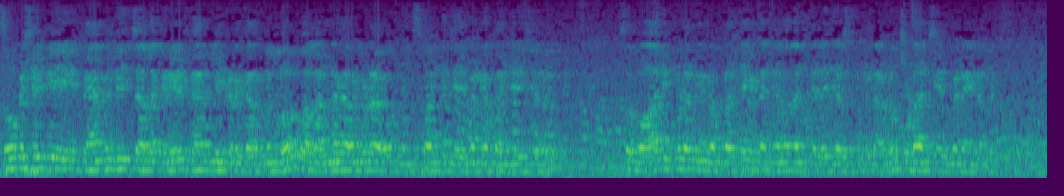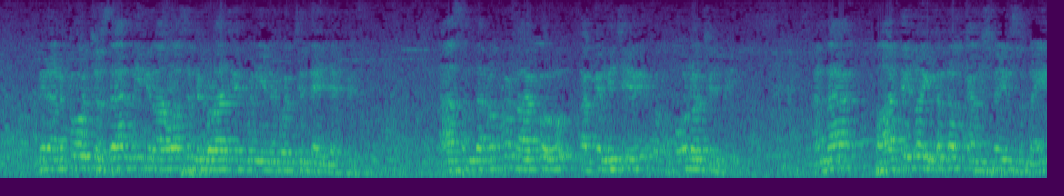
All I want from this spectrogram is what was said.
సోమశెట్టి ఫ్యామిలీ చాలా గ్రేట్ ఫ్యామిలీ ఇక్కడ కర్నూలులో వాళ్ళ అన్నగారు కూడా మున్సిపాలిటీ చైర్మన్గా పనిచేశారు. సో వారికి కూడా నేను ప్రత్యేక ధన్యవాదాలు తెలియజేసుకుంటున్నాను కూడా చైర్మన్ అయినందుకు. మీరు అనుకోవచ్చు సార్ నీకు రావాల్సింది కూడా చైర్మన్ ఈయనకు వచ్చింది అని చెప్పేసి. ఆ సందర్భంలో నాకు అక్కడి నుంచి ఒక ఫోన్ వచ్చింది. అన్న పార్టీలో ఇంటర్నల్ కన్స్టెన్స్ ఉన్నాయి.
